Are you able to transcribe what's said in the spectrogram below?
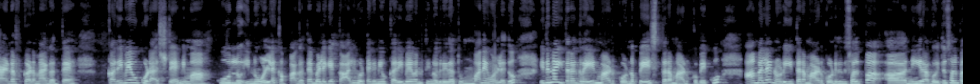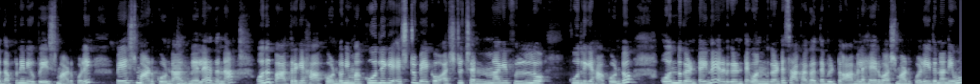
ಡ್ಯಾಂಡ್ರಫ್ ಕಡಿಮೆ ಆಗುತ್ತೆ. ಕರಿಬೇವು ಕೂಡ ಅಷ್ಟೇ, ನಿಮ್ಮ ಕೂದಲು ಇನ್ನೂ ಒಳ್ಳೆ ಕಪ್ಪಾಗುತ್ತೆ. ಬೆಳಗ್ಗೆ ಖಾಲಿ ಹೊಟ್ಟೆಗೆ ನೀವು ಕರಿಬೇವನ್ನು ತಿನ್ನೋದ್ರಿಂದ ತುಂಬಾ ಒಳ್ಳೆಯದು ಇದನ್ನು ಈ ಥರ ಗ್ರೈಂಡ್ ಮಾಡಿಕೊಂಡು ಪೇಸ್ಟ್ ಥರ ಮಾಡ್ಕೋಬೇಕು. ಆಮೇಲೆ ನೋಡಿ ಈ ಥರ ಮಾಡ್ಕೊಂಡು, ಇದು ಸ್ವಲ್ಪ ನೀರಾಗೋಯಿತು. ಸ್ವಲ್ಪ ದಪ್ಪನೆ ನೀವು ಪೇಸ್ಟ್ ಮಾಡ್ಕೊಳ್ಳಿ. ಪೇಸ್ಟ್ ಮಾಡ್ಕೊಂಡಾದಮೇಲೆ ಅದನ್ನು ಒಂದು ಪಾತ್ರೆಗೆ ಹಾಕ್ಕೊಂಡು ನಿಮ್ಮ ಕೂದಲಿಗೆ ಎಷ್ಟು ಬೇಕೋ ಅಷ್ಟು ಚೆನ್ನಾಗಿ ಫುಲ್ಲು ಕೂದಲಿಗೆ ಹಾಕ್ಕೊಂಡು ಒಂದು ಗಂಟೆಯಿಂದ ಎರಡು ಗಂಟೆ, ಒಂದು ಗಂಟೆ ಸಾಕಾಗತ್ತೆ ಬಿಟ್ಟು ಆಮೇಲೆ ಹೇರ್ ವಾಶ್ ಮಾಡ್ಕೊಳ್ಳಿ. ಇದನ್ನು ನೀವು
